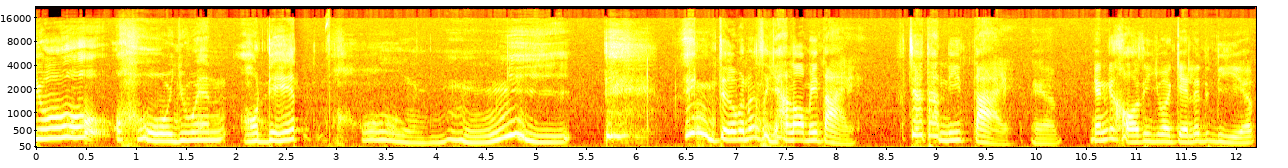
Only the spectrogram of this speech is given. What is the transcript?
ยูโอ้โหยูแอนออเดสโอ้ยเฮ้ยเจอมันตั้งสัญญารอบไม่ตาย เจอทันนี้ตายนะครับงั้นก็ขอซียูเกนเล่นดีครับ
